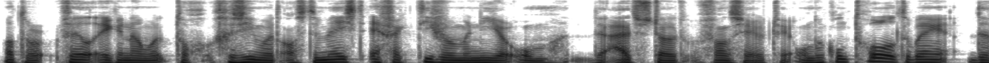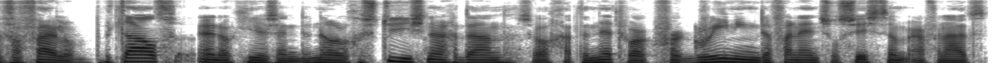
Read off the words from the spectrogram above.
wat door veel economen toch gezien wordt als de meest effectieve manier om de uitstoot van CO2 onder controle te brengen. De vervuiler betaalt en ook hier zijn de nodige studies naar gedaan. Zo gaat de Network for Greening the Financial System ervan uit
